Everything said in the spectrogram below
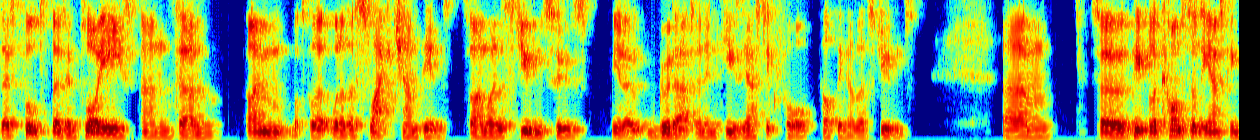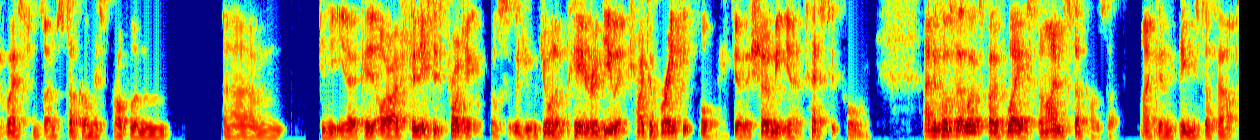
there's full there's employees and um, I'm what's called one of the Slack champions. So I'm one of the students who's you know good at and enthusiastic for helping other students. Um, so people are constantly asking questions. I'm stuck on this problem. Um, can you, you know, can, or I finished this project. Would you, would you want to peer review it? Try to break it for me. You know, show me, you know, test it for me. And of course, that works both ways. So I'm stuck on stuff. I can ping stuff out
